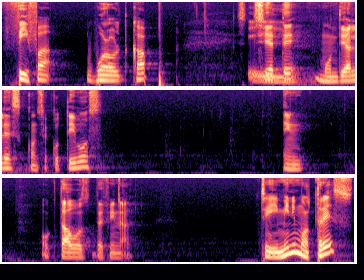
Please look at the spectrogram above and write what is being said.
FIFA World Cup. Y- siete mundiales consecutivos en octavos de final. Sí, mínimo tres.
